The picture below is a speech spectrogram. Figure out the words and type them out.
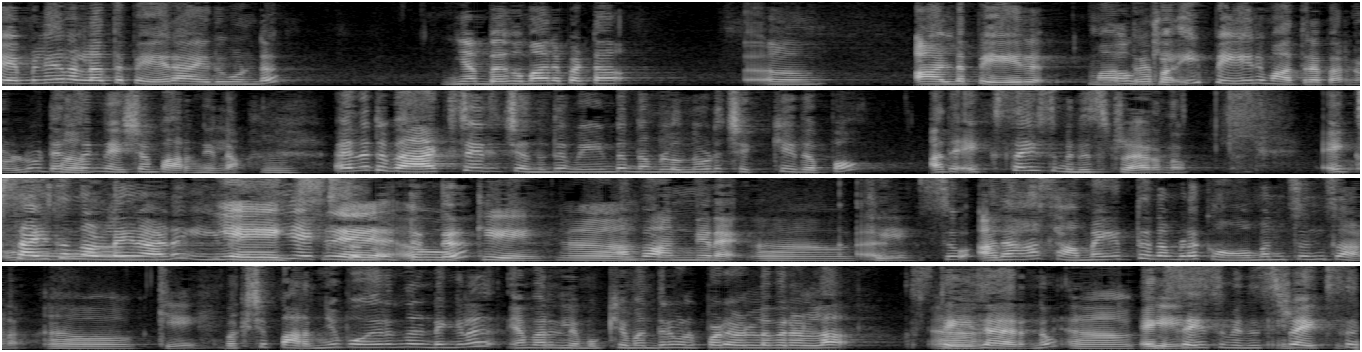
ഫെമിലിയർ അല്ലാത്ത പേരായതുകൊണ്ട് ഞാൻ ബഹുമാനപ്പെട്ട ആളുടെ പേര് മാത്രമേ ഈ പേര് മാത്രമേ പറഞ്ഞുള്ളൂ. ഡെസിഗ്നേഷൻ പറഞ്ഞില്ല. എന്നിട്ട് ബാക്ക് സ്റ്റേജിൽ ചെന്നിട്ട് വീണ്ടും നമ്മൾ ഒന്നുകൂടി ചെക്ക് ചെയ്തപ്പോ അത് എക്സൈസ് മിനിസ്റ്റർ ആയിരുന്നു. എക്സൈസ് എന്നുള്ളതിനാണ് ഇട്ടിട്ട് അപ്പൊ അങ്ങനെ. സോ അത് ആ സമയത്ത് നമ്മുടെ കോമൺ സെൻസ് ആണ്. പക്ഷെ പറഞ്ഞു പോയിരുന്നുണ്ടെങ്കിൽ ഞാൻ പറഞ്ഞില്ലേ മുഖ്യമന്ത്രി ഉൾപ്പെടെയുള്ളവരുള്ള സ്റ്റേജ് ആയിരുന്നു. എക്സൈസ് മിനിസ്റ്റർ എക്സ്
